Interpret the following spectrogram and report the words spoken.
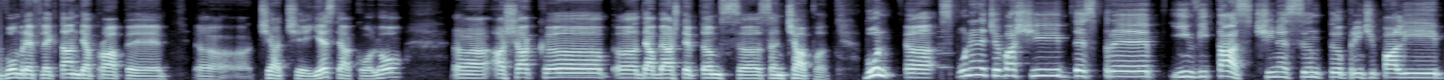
Vom reflecta îndeaproape ceea ce este acolo Uh, așa că uh, de-abia așteptăm să, să înceapă. Bun, uh, spune-ne ceva și despre invitați. Cine sunt principalii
